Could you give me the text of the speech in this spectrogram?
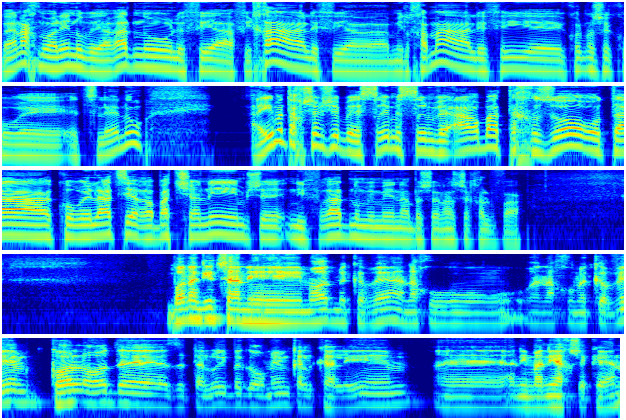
ואנחנו עלינו וירדנו לפי ההפיכה, לפי המלחמה, לפי כל מה שקורה אצלנו. האם אתה חושב שב-2024 תחזור אותה קורלציה רבת שנים שנפרדנו ממנה בשנה שחלפה? בוא נגיד שאני מאוד מקווה, אנחנו, אנחנו מקווים, כל עוד uh, זה תלוי בגורמים כלכליים, uh, אני מניח שכן.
